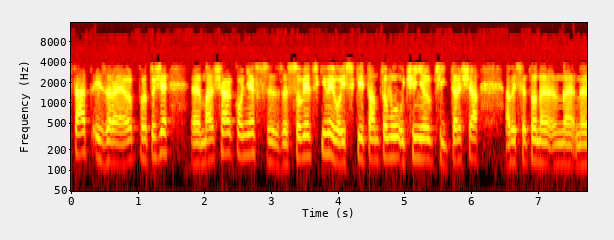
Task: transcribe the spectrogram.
stát Izrael, protože eh, maršál Koněv se sovětskými vojsky tam tomu učinil přítrž a aby se to ne, ne,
